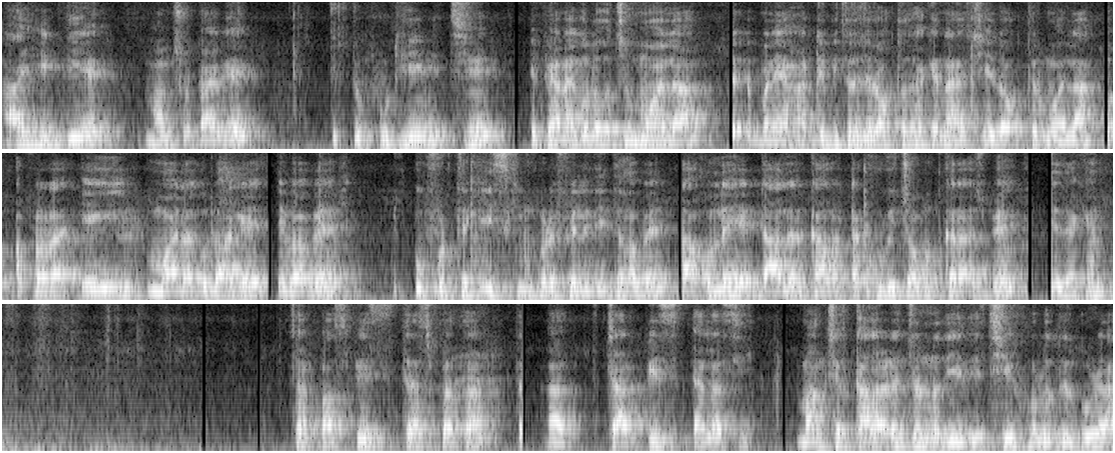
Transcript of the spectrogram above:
হাই হিট দিয়ে মাংসটা আগে একটু ফুটিয়ে নিচ্ছে। এই ফেনাগুলো হচ্ছে ময়লা মানে হাড্ডির ভিতরে যে রক্ত থাকে না, সেই রক্তের ময়লা। আপনারা এই ময়লাগুলো আগে এভাবে উপর থেকে স্কিম করে ফেলে দিতে হবে, তাহলে ডালের কালারটা খুবই চমৎকার আসবে। এই দেখেন, চার পাঁচ পিস তেজপাতা আর চার পিস এলাচি। মাংসের কালারের জন্য দিয়ে দিচ্ছি হলুদের গুঁড়া,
